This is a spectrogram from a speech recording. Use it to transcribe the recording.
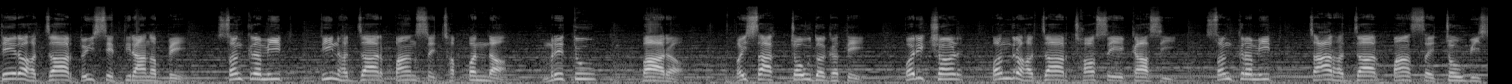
तेह्र हजार दुई सय तिरानब्बे सङ्क्रमित तिन हजार पाँच सय छप्पन्न मृत्यु बाह्र वैशाख चौध गते परीक्षण पन्ध्र हजार छ सय एकासी सङ्क्रमित चार हजार पाँच सय चौबिस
